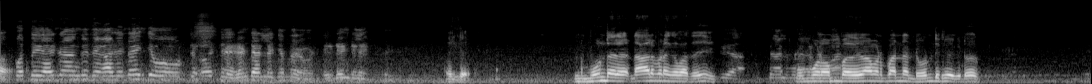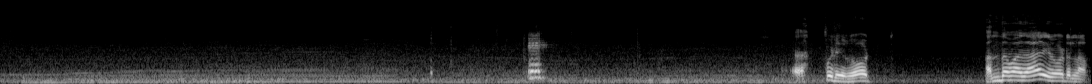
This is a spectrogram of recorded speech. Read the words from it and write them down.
முப்பத்தையாயிரம் அங்கே இங்கே ஒரு ரெண்டரை லட்சம் பேர் வருது. ரெண்டு லட்சம் இல்லை மூன்றரை நாலு மணிக்கு பார்த்தது மணி ஒன்பது நாலு பன்னெண்டு ஒன்று இருபது கிட்ட. அப்படி ரோட் அந்த மாதிரி எல்லாம்.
